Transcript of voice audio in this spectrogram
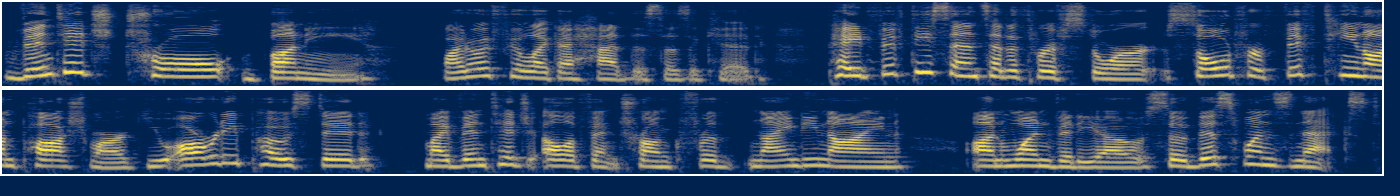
Vintage Troll Bunny. Why do I feel like I had this as a kid? Paid 50 cents at a thrift store, sold for 15 on Poshmark. You already posted my vintage elephant trunk for 99 on one video, so this one's next.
